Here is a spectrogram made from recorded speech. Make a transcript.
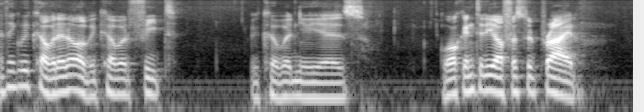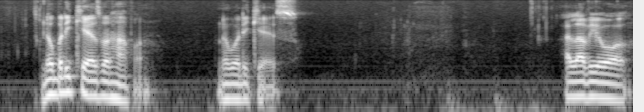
I think we covered it all. We covered feet. We covered New Year's. Walk into the office with pride. Nobody cares what happened. Nobody cares. I love you all.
